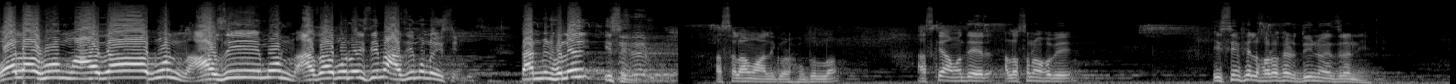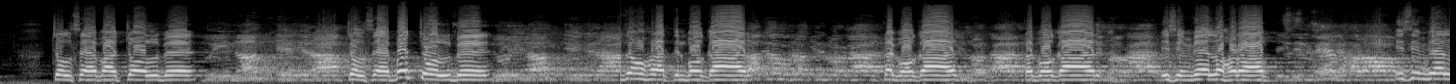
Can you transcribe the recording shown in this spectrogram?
ওয়ালাহুম আযাবুন আজিমুন আযাবুন ইসিম আজিমুন ইসিম। তানমিন হলেই ইসিম। আসসালামু আলাইকুম রহমতুল্লাহ। আজকে আমাদের আলোচনা হবে ইসিম ফিল হরফের দুই নয়জরা নিয়ে। চলছে বা চলবে। চলছে বা চলবে। তিন বকার কয় বকার কয় বকার ইসিম ফেল হরফ। ইসিম ফেল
